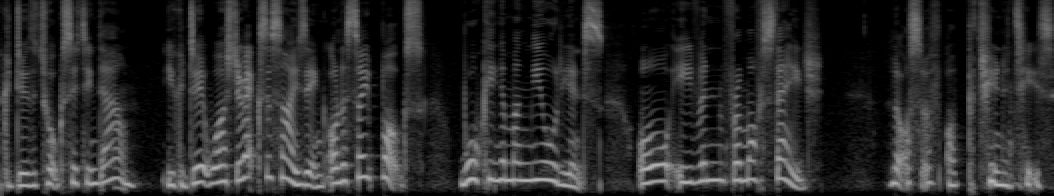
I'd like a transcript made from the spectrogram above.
could do the talk sitting down. You could do it whilst you're exercising on a soapbox, walking among the audience, or even from off stage. Lots of opportunities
